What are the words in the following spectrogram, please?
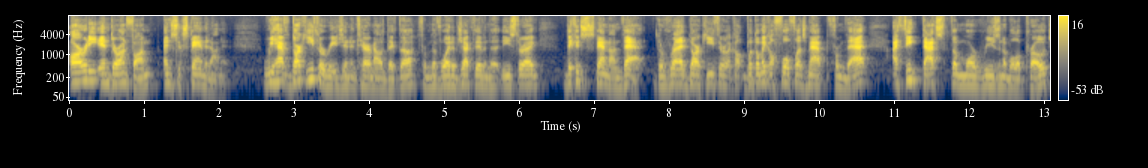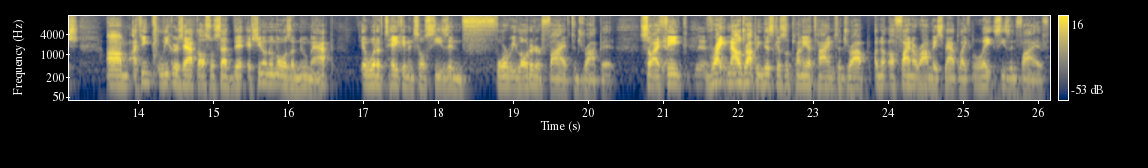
already in Der Anfang and just expanded on it. We have Dark Aether region in Terra Maledicta from the Void Objective and the, the Easter egg. They could just expand on that. The red Dark Aether, like, but they'll make a full fledged map from that. I think that's the more reasonable approach. Um, I think Leakers Apt also said that if Shi No Numa was a new map, it would have taken until season four reloaded or five to drop it. So I think yeah. right now dropping this gives us plenty of time to drop a, a final round based map like late season five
